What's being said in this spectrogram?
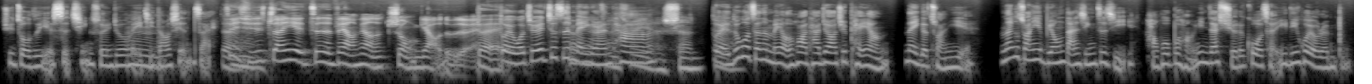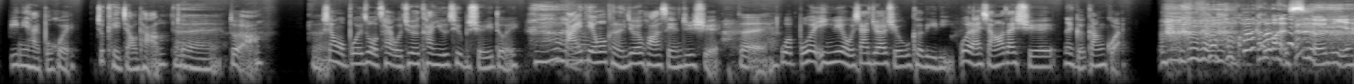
去做这些事情，所以就累积到现在。所以其实专业真的非常非常的重要，对不对？对，对我觉得就是每个人他对，对，如果真的没有的话，他就要去培养那个专业。那个专业不用担心自己好或不好，因为你在学的过程一定会有人不比你还不会，就可以教他了。对，对啊。像我不会做菜，我就会看 YouTube 学一堆。哪一天我可能就会花时间去学。对，我不会音乐，我现在就要学乌克丽丽。未来想要再学那个钢管。钢管适合你，啊，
